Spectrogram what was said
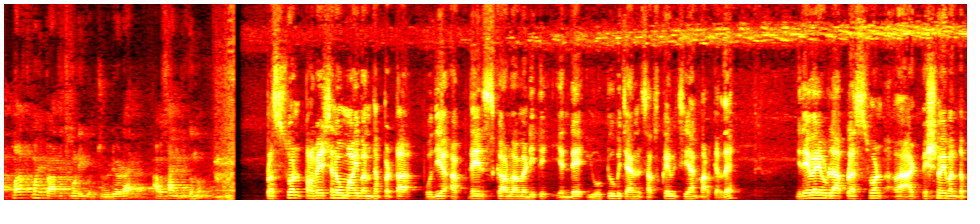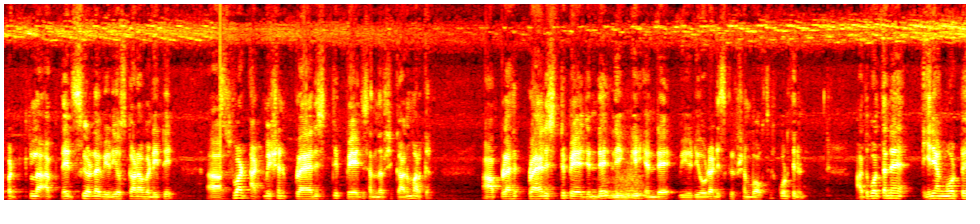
ആത്മാർത്ഥമായി പ്രാർത്ഥിച്ചുകൊണ്ട് ഈ വീഡിയോയുടെ അവസാനിപ്പിക്കുന്നു. പ്ലസ് വൺ പ്രവേശനവുമായി ബന്ധപ്പെട്ട പുതിയ അപ്ഡേറ്റ്സ് കാണുവാൻ വേണ്ടിയിട്ട് എന്റെ യൂട്യൂബ് ചാനൽ സബ്സ്ക്രൈബ് ചെയ്യാൻ മറക്കരുത്. ഇതേവരെയുള്ള പ്ലസ് വൺ അഡ്മിഷനുമായി ബന്ധപ്പെട്ടുള്ള അപ്ഡേറ്റ്സുകളുടെ വീഡിയോസ് കാണാൻ വേണ്ടിയിട്ട് plus one admission playlist page സന്ദർശിക്കാനും മറക്കരുത്. ആ പ്ലാനിസ്റ്റ് പേജിന്റെ ലിങ്ക് എന്റെ വീഡിയോയുടെ ഡിസ്ക്രിപ്ഷൻ ബോക്സിൽ കൊടുത്തിട്ടുണ്ട്. അതുപോലെ തന്നെ ഇനി അങ്ങോട്ട്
